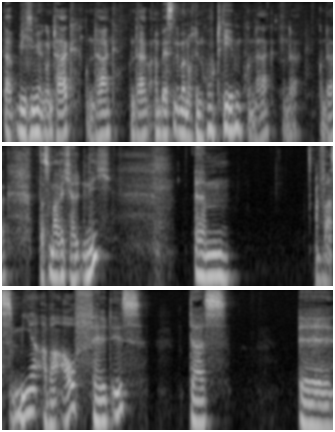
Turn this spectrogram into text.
da bin ich nicht mehr guten Tag, guten Tag, guten Tag. Und am besten immer noch den Hut heben, guten Tag, guten Tag, guten Tag. Das mache ich halt nicht. Ähm, was mir aber auffällt, ist, dass, äh,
